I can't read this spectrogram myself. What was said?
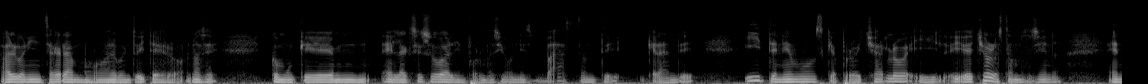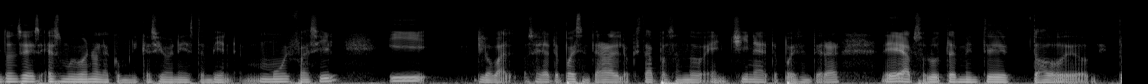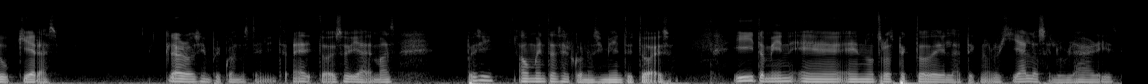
algo en Instagram o algo en Twitter o no sé. Como que mm, el acceso a la información es bastante grande y tenemos que aprovecharlo y, y, de hecho lo estamos haciendo. Entonces es muy bueno, la comunicación es también muy fácil y global. O sea, ya te puedes enterar de lo que está pasando en China, te puedes enterar de absolutamente todo de donde tú quieras. Claro, siempre y cuando esté en internet y todo eso. Y además, pues sí, aumentas el conocimiento y todo eso. Y también eh, en otro aspecto de la tecnología, los celulares.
